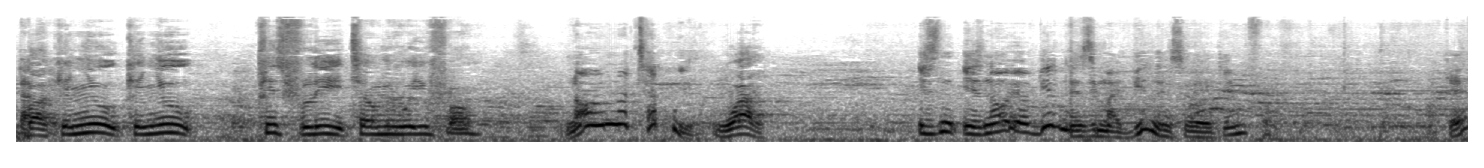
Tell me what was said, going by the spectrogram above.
That's but it. can you can you peacefully tell me where you from? No, I'm not telling you. Why? It's, it's not your business. It's my business where I came from. Okay.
